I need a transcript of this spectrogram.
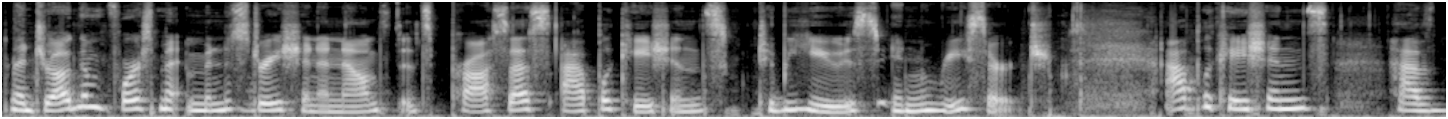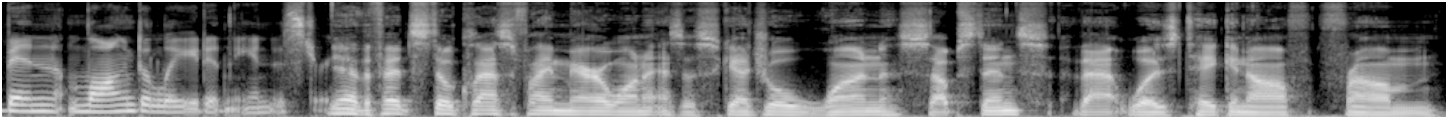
The Drug Enforcement Administration announced its process applications to be used in research. Applications have been long delayed in the industry. Yeah, the feds still classify marijuana as a Schedule 1 substance that was taken off from,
